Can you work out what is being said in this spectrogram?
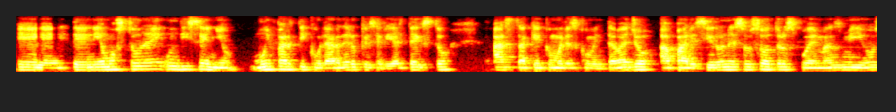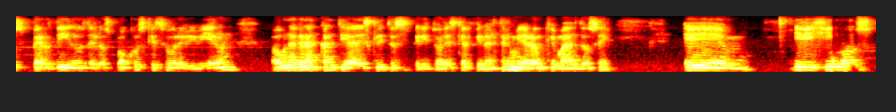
eh, teníamos todo un diseño muy particular de lo que sería el texto hasta que, como les comentaba yo, aparecieron esos otros poemas míos perdidos, de los pocos que sobrevivieron a una gran cantidad de escritos espirituales que al final terminaron quemándose. Eh, y dijimos,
